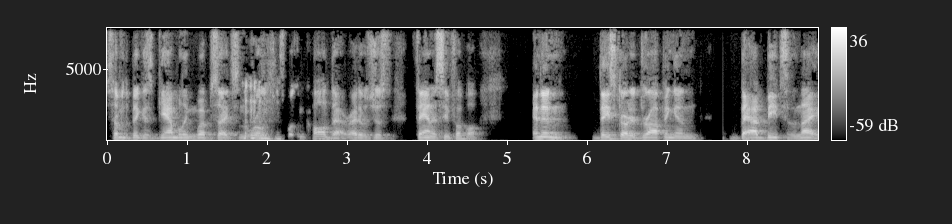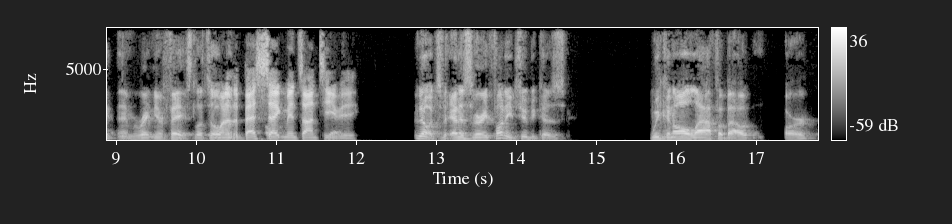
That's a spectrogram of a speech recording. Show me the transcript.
some of the biggest gambling websites in the world. it just wasn't called that, right? It was just fantasy football. And then they started dropping in bad beats of the night and right in your face. Let's open. One of the best oh, segments on TV. Yeah. No, it's and it's very funny too because we can all laugh about our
